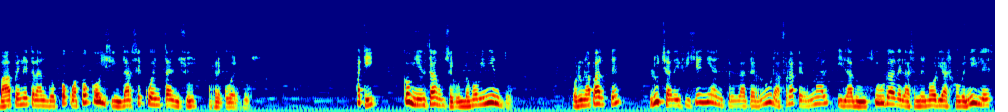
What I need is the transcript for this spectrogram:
va penetrando poco a poco y sin darse cuenta en sus recuerdos. Aquí comienza un segundo movimiento. Por una parte, lucha de Ifigenia entre la ternura fraternal y la dulzura de las memorias juveniles,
